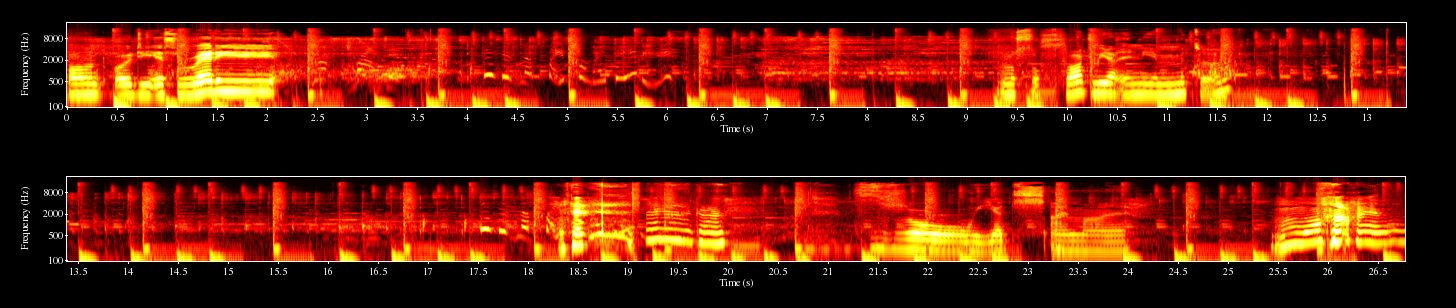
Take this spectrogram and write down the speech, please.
Und Ulti ist ready. Muss sofort wieder in die Mitte. So. So, jetzt einmal. So,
